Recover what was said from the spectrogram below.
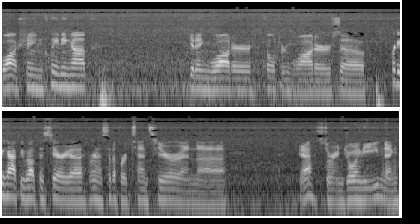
washing, cleaning up, getting water, filtering water. So pretty happy about this area. We're gonna set up our tents here and uh, yeah, start enjoying the evening.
